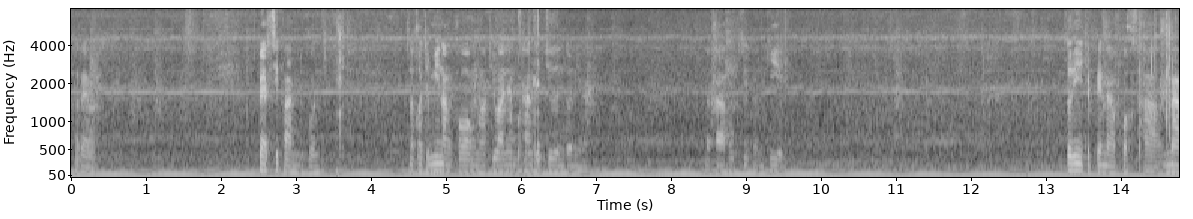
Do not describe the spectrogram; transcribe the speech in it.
เท่าไหร่วะแปดสิบพันทุกคน แล้วก็จะมีหนังฟองเนาะที่ว่ายังบุทันได้จืนตัวนี้นะราคาหกสิบพันกีบตัวนี้จะเป็นอ่าพวกอ่าน้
